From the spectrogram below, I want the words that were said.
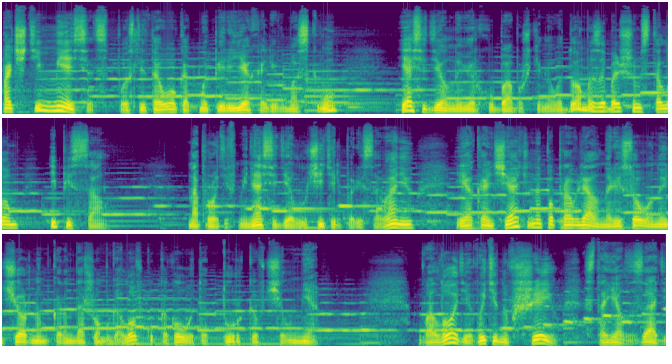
Почти месяц после того, как мы переехали в Москву, я сидел наверху бабушкиного дома за большим столом и писал. Напротив меня сидел учитель по рисованию и окончательно поправлял нарисованную черным карандашом головку какого-то турка в челме. Володя, вытянув шею, стоял сзади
